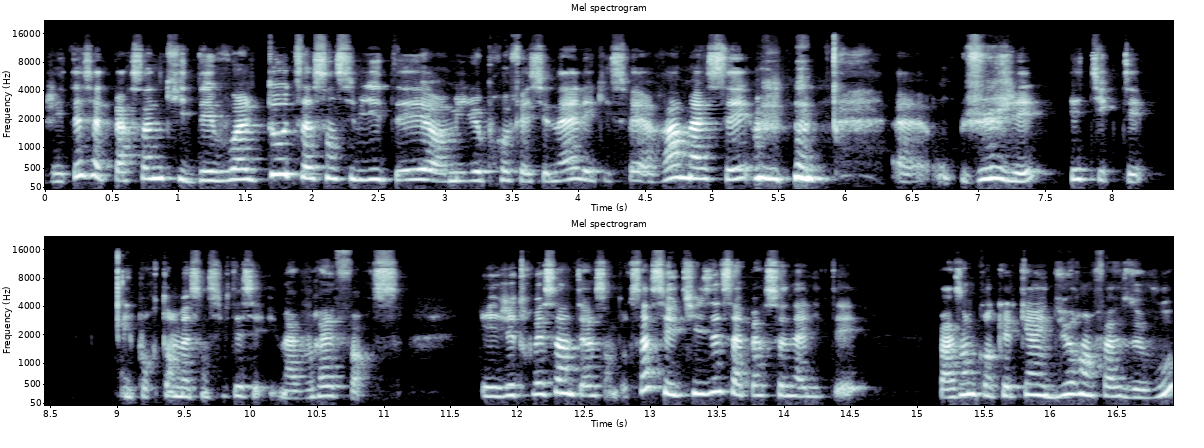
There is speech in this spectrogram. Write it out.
j'ai été cette personne qui dévoile toute sa sensibilité en milieu professionnel et qui se fait ramasser, euh, juger, étiqueter et pourtant, ma sensibilité, c'est ma vraie force. Et j'ai trouvé ça intéressant. Donc ça, c'est utiliser sa personnalité. Par exemple, quand quelqu'un est dur en face de vous,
